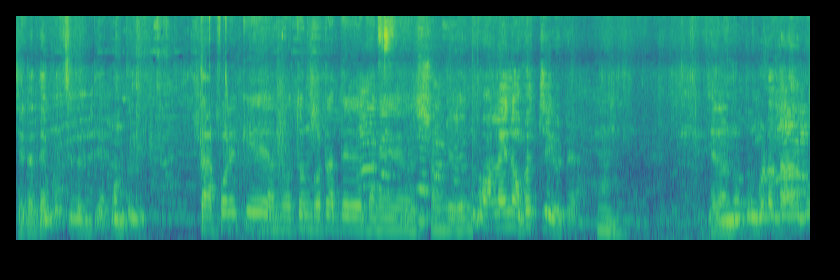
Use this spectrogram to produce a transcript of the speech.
সেটা দেখব সেটা দিয়ে কমপ্লিট তারপরে কি নতুন ভোটারদের মানে সংযোজন? তো অনলাইনে হচ্ছে ওটা। যেটা নতুন ভোটার তারা তো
